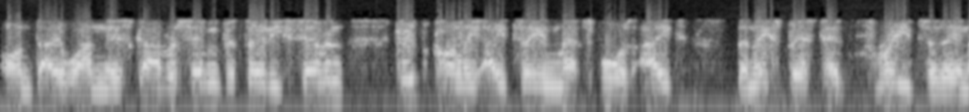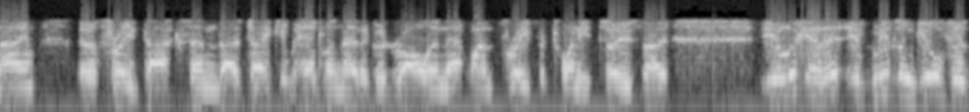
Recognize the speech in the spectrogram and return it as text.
on day one there. Scarborough 7 for 37, Cooper Connolly 18, Matt Spoors 8. The next best had three to their name. There were three ducks, and uh, Jacob Headland had a good role in that one, three for 22. So you look at it, if Midland Guildford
